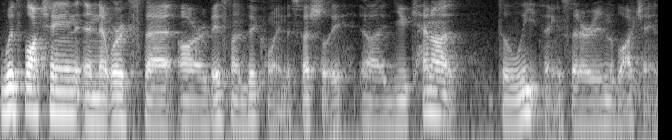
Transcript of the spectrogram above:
with blockchain and networks that are based on Bitcoin, especially, uh, you cannot delete things that are in the blockchain.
